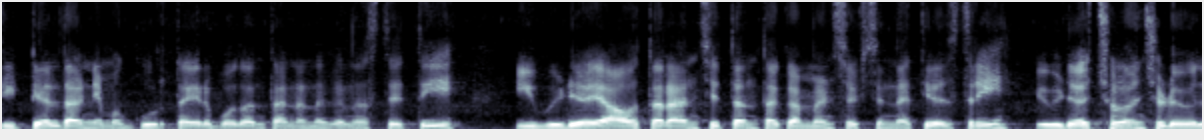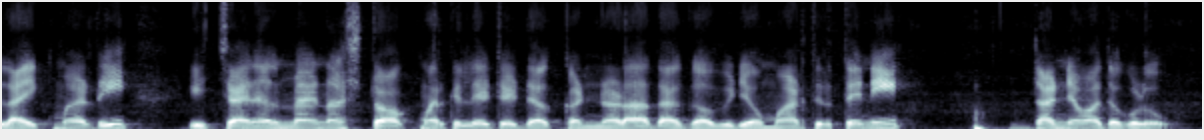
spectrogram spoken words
ಡೀಟೇಲ್ದಾಗ ನಿಮಗೆ ಗುರ್ತಾ ಇರ್ಬೋದು ಅಂತ ನನಗನ್ನಿಸ್ತೈತಿ. ಈ ವಿಡಿಯೋ ಯಾವ ಥರ ಅನಿಸಿತ್ತಂತ ಕಮೆಂಟ್ ಸೆಕ್ಷನ್ನಾಗ ತಿಳಿಸ್ರಿ. ಈ ವಿಡಿಯೋ ಚಲೋ ಅನ್ಸಿಡಿಯೋ ಲೈಕ್ ಮಾಡಿರಿ. ಈ ಚಾನಲ್ ಮ್ಯಾನ ಸ್ಟಾಕ್ ಮಾರ್ಕೆಟ್ ರಿಲೇಟೆಡ್ ಕನ್ನಡದಾಗ ವಿಡಿಯೋ ಮಾಡ್ತಿರ್ತೇನೆ. ಧನ್ಯವಾದಗಳು.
